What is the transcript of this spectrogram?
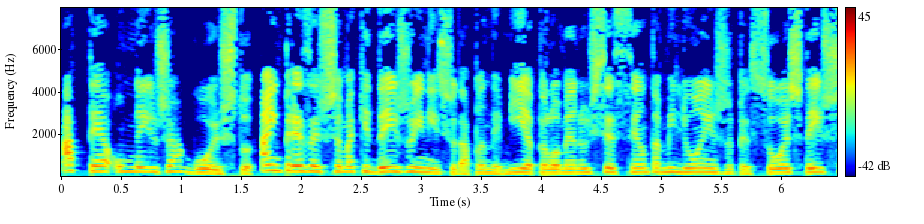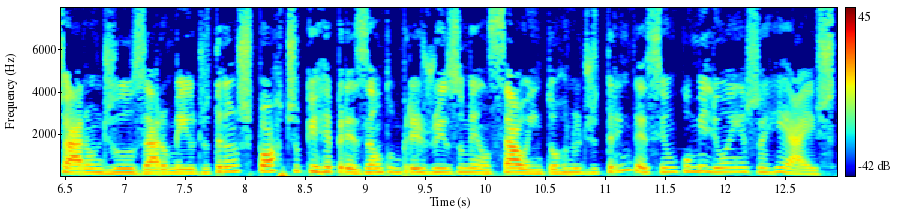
até o mês de agosto. A empresa estima que desde o início da pandemia, pelo menos 60 milhões de pessoas deixaram de usar o meio de transporte, o que representa um prejuízo mensal em torno de 35 milhões de reais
